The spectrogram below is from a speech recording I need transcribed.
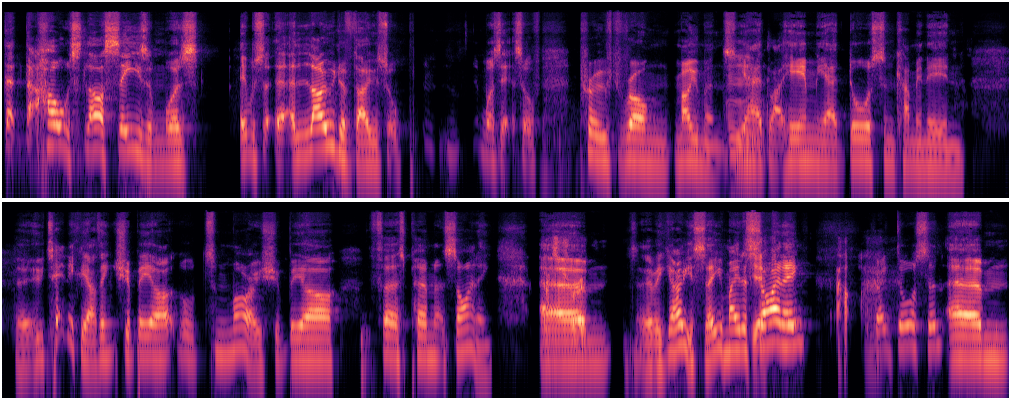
that that whole last season was it was a load of those sort of was it sort of proved wrong moments. You Mm. had like him, you had Dawson coming in, who technically I think should be our well, tomorrow should be our first permanent signing. Um, there we go. You see, you've made a Yeah. signing. Craig Dawson. Um,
